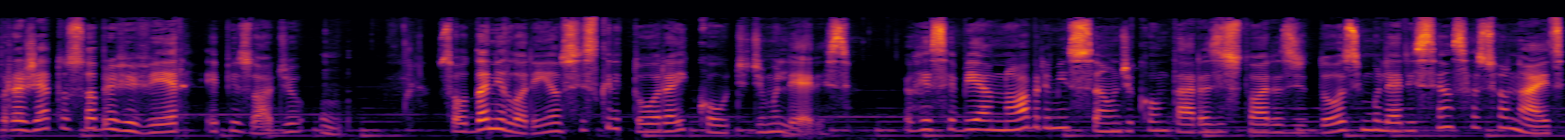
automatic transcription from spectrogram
Projeto Sobreviver, Episódio 1. Sou Dani Lourenço, escritora e coach de mulheres. Eu recebi a nobre missão de contar as histórias de 12 mulheres sensacionais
